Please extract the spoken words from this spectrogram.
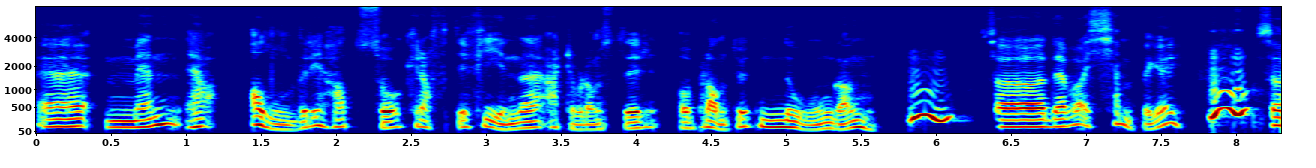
Eh, Men jeg har aldri hatt så kraftig fine erteblomster å plante ut noen gang. Mm. Så det var kjempegøy. Så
